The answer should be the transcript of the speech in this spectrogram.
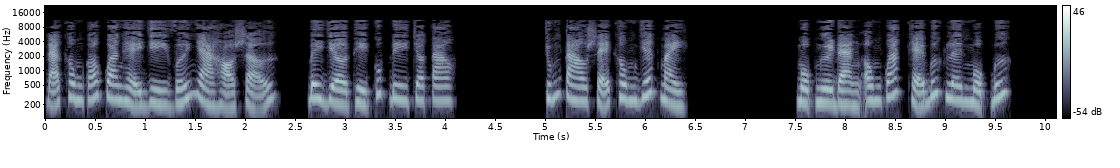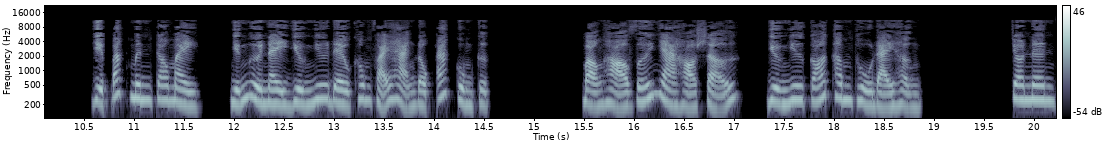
Đã không có quan hệ gì với nhà họ sở, bây giờ thì cút đi cho tao. Chúng tao sẽ không giết mày. Một người đàn ông quát khẽ bước lên một bước. Diệp Bắc Minh cao mày, những người này dường như đều không phải hạng độc ác cùng cực. Bọn họ với nhà họ sở, dường như có thâm thù đại hận. Cho nên,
